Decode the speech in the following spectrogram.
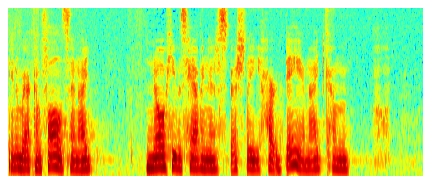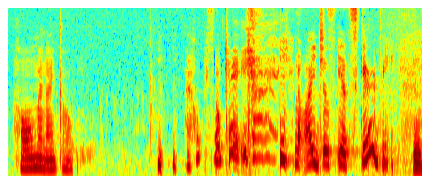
in american falls and i know he was having an especially hard day and i'd come home and i'd go i hope he's okay. You know i just it scared me. Well,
